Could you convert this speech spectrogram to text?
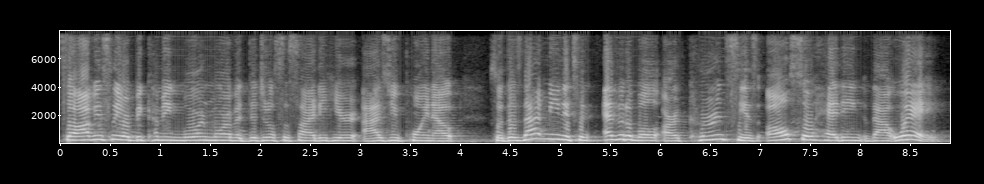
So obviously we're becoming more and more of a digital society here, as you point out. So does that mean it's inevitable our currency is also heading that way?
